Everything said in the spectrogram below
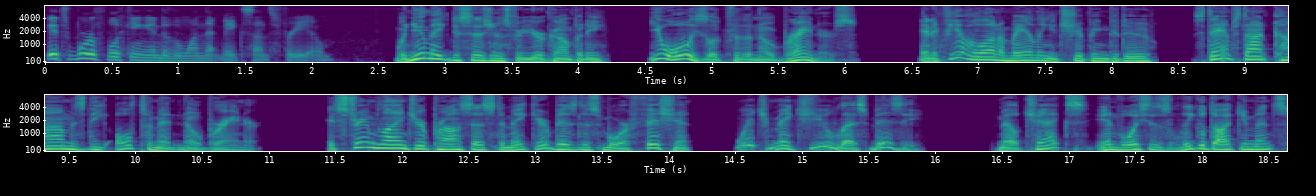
It's worth looking into the one that makes sense for you. When you make decisions for your company, you always look for the no-brainers. And if you have a lot of mailing and shipping to do, stamps.com is the ultimate no-brainer. It streamlines your process to make your business more efficient, which makes you less busy. Mail checks, invoices, legal documents,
